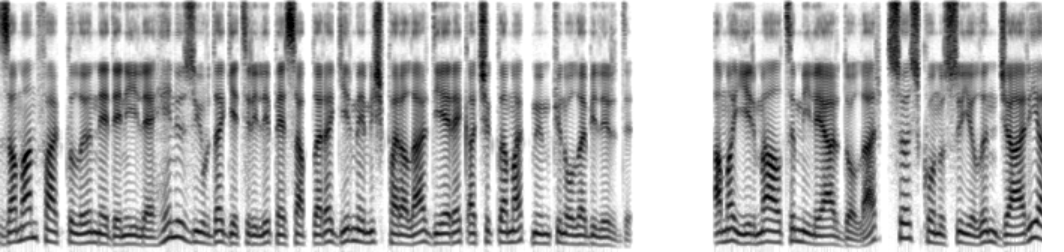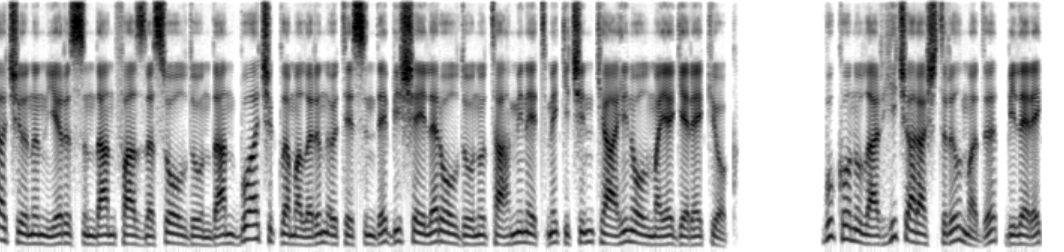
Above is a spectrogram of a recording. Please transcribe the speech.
zaman farklılığı nedeniyle henüz yurda getirilip hesaplara girmemiş paralar diyerek açıklamak mümkün olabilirdi. Ama 26 milyar dolar, söz konusu yılın cari açığının yarısından fazlası olduğundan bu açıklamaların ötesinde bir şeyler olduğunu tahmin etmek için kahin olmaya gerek yok. Bu konular hiç araştırılmadı, bilerek,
